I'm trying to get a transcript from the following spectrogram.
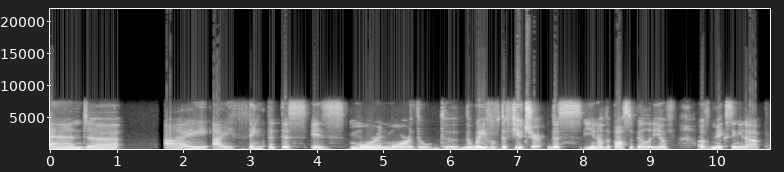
And uh, I I think that this is more and more the, the the wave of the future. This you know the possibility of of mixing it up,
